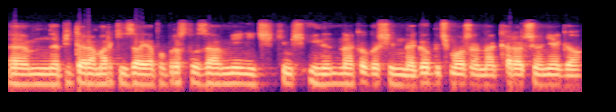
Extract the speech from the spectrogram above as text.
um, Petera Markizoja po prostu zamienić kimś in, na kogoś innego, być może na Karacioniego,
